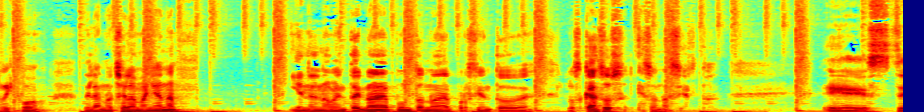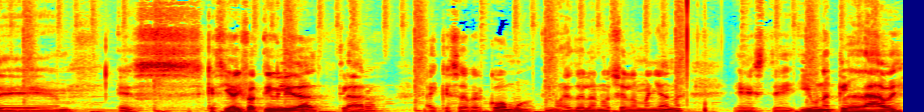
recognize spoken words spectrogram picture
rico de la noche a la mañana. Y en el 99.9% de los casos eso no es cierto. Este es que si hay factibilidad, claro, hay que saber cómo, no es de la noche a la mañana. Este, y una clave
